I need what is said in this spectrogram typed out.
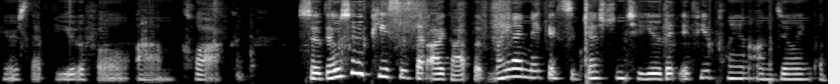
here's that beautiful um, clock. So those are the pieces that I got, but might I make a suggestion to you that if you plan on doing a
